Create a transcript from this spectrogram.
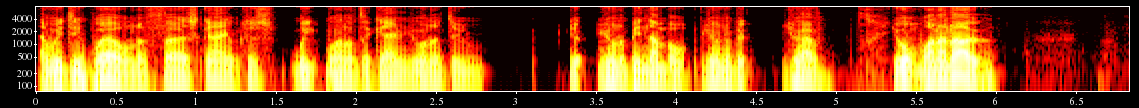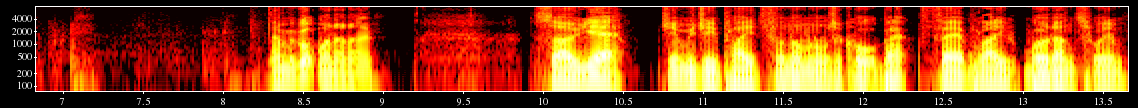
and we did well in the first game because week one of the game you want to do, you, you want to be number, you want to be, you have, you want one and zero, oh. and we got one and zero. Oh. So yeah, Jimmy G played phenomenal as a quarterback. Fair play, well done to him.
